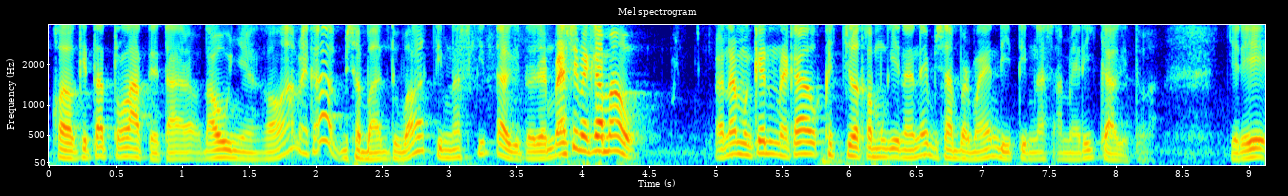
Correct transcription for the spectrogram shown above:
kalau kita telat ya taunya. Kalau mereka bisa bantu banget timnas kita gitu. Dan pasti mereka mau. Karena mungkin mereka kecil kemungkinannya bisa bermain di timnas Amerika gitu. Jadi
